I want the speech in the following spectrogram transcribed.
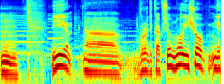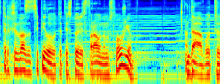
М. И а, вроде как все. Но еще некоторых из вас зацепила вот эта история с фараоном с ложью. Да, вот э,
